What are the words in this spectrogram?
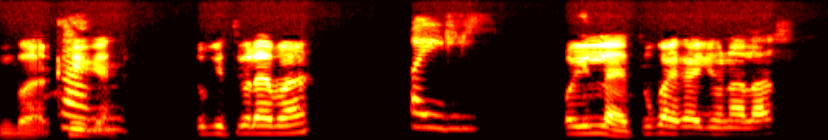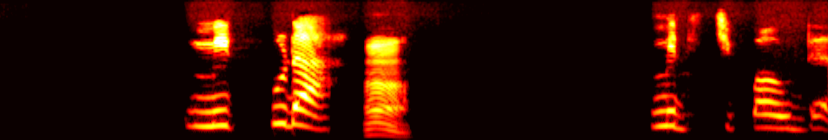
बर ठीक आहे. कांदा. तू कितवीला आहे बा पहिली. पहिला आहे. तू काय काय घेऊन आलास? मीठ पुडा हा. मिरची पावडर.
